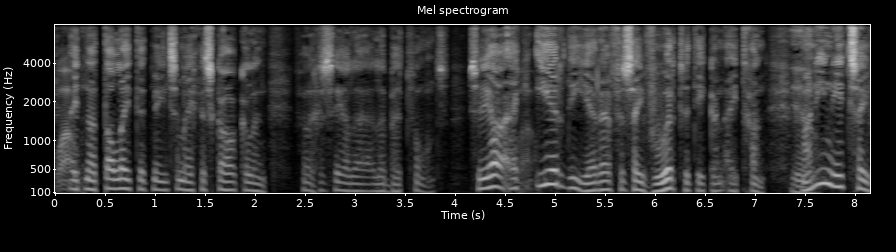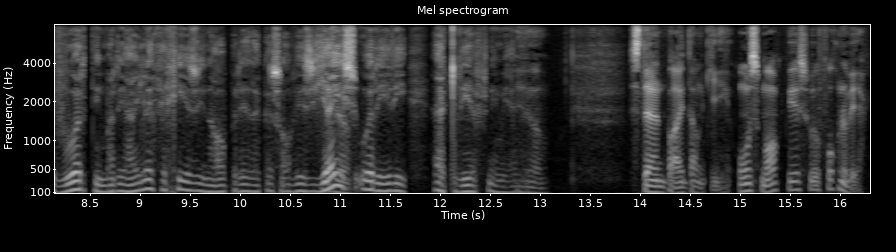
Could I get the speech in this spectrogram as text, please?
wow. uit Natal uit het mense my geskakel en vir gesê hulle hulle bid vir ons. So ja, ek wow. eer die Here vir sy woord wat hy kan uitgaan. Ja. Maar nie net sy woord nie, maar die Heilige Gees die naprediker sal wees juis ja. oor hierdie ek leef nie meer. Ja. Stand by, dankie. Ons maak weer so volgende week.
